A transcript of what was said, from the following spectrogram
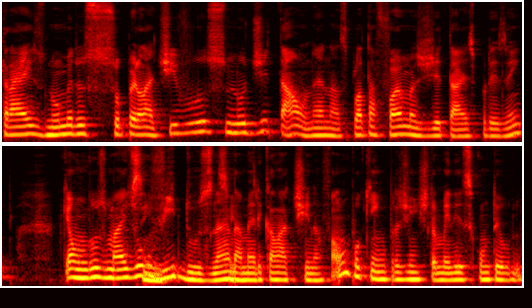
traz números superlativos no digital, né? nas plataformas digitais, por exemplo que é um dos mais sim, ouvidos né, da América Latina. Fala um pouquinho para a gente também desse conteúdo.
